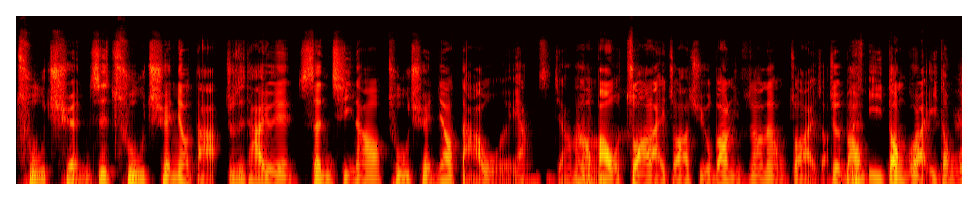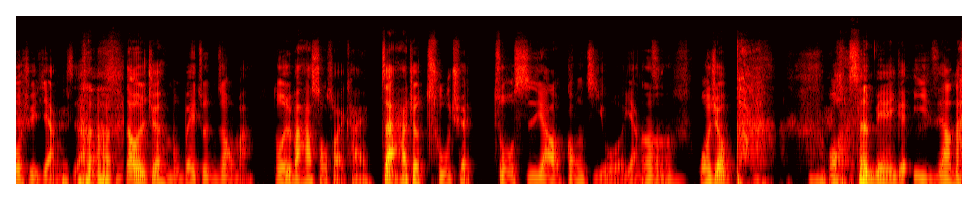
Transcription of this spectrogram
出拳，是出拳要打，就是他有点生气，然后出拳要打我的样子，这样，然后嗯把我抓来抓去，我不知道你知不知道那种抓来抓，就是把我移动过来，移动过去这样子啊。那我就觉得很不被尊重嘛，我就把他手甩开，再他就出拳做事要攻击我的样子，嗯，我就把我身边一个椅子要拿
